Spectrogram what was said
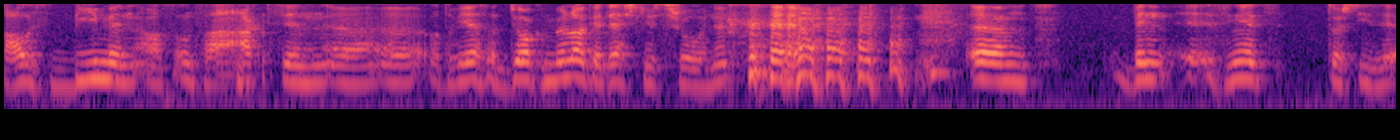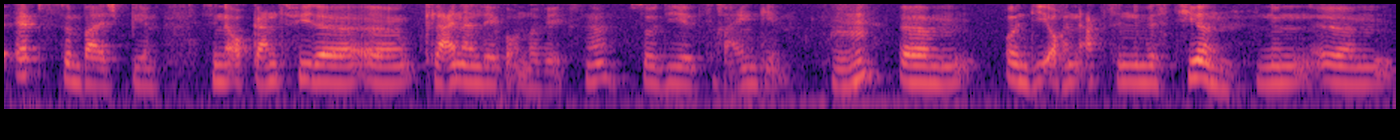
rausbeamen aus unserer Aktien- äh, äh, oder wie heißt der Dirk Müller Gedächtnisshow. Ne? ähm, wenn, es sind jetzt durch diese Apps zum Beispiel, sind auch ganz viele äh, Kleinanleger unterwegs, ne? so die jetzt reingehen mhm. ähm, und die auch in Aktien investieren. Nun ähm,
